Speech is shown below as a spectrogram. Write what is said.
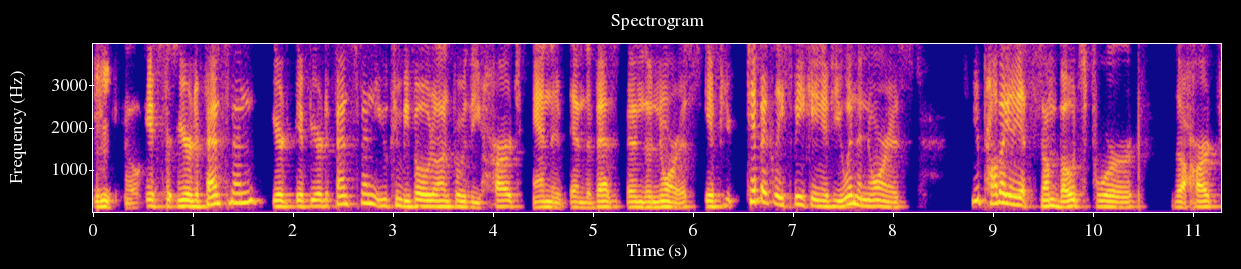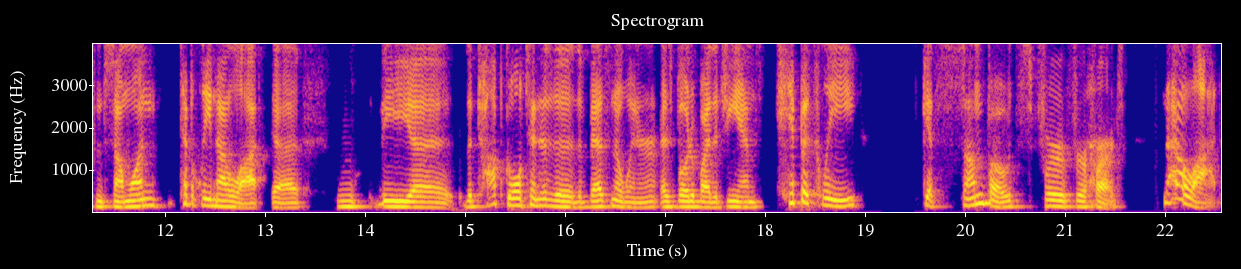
You know, if you're a defenseman, you're if you're a defenseman, you can be voted on for the Hart and the and the Ves and the Norris. If you typically speaking, if you win the Norris, you're probably gonna get some votes for the Hart from someone. Typically, not a lot. Uh, the uh, the top goaltender, the the Vezina winner, as voted by the GMs, typically gets some votes for for Hart. Not a lot.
